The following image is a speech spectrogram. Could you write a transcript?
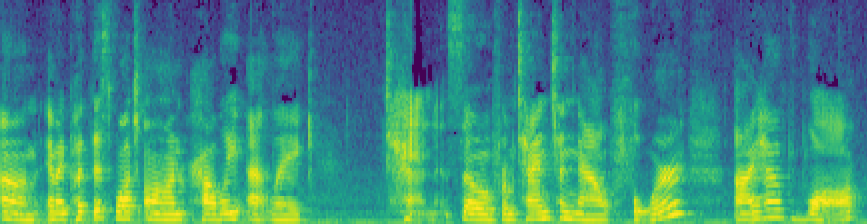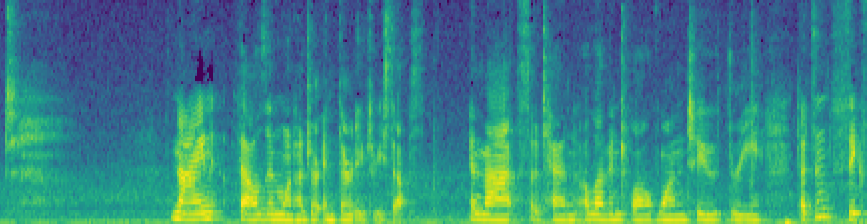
Um, and I put this watch on probably at like 10. So from 10 to now 4, I have walked 9,133 steps and that. So 10 11 12 1 2 3 that's in six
